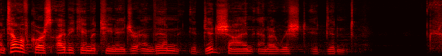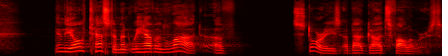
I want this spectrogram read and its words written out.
Until, of course, I became a teenager, and then it did shine, and I wished it didn't. In the Old Testament, we have a lot of stories about God's followers.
